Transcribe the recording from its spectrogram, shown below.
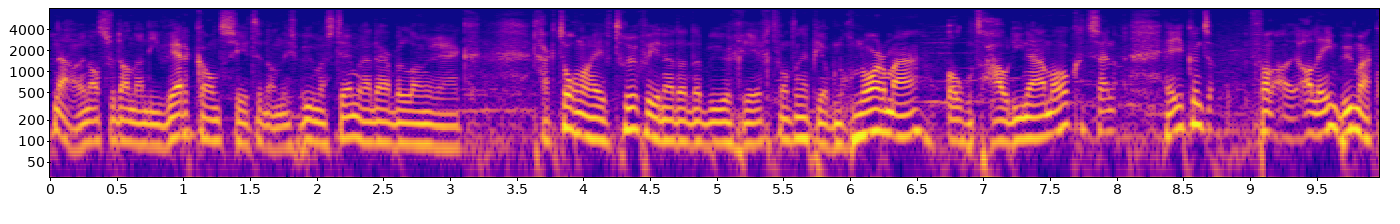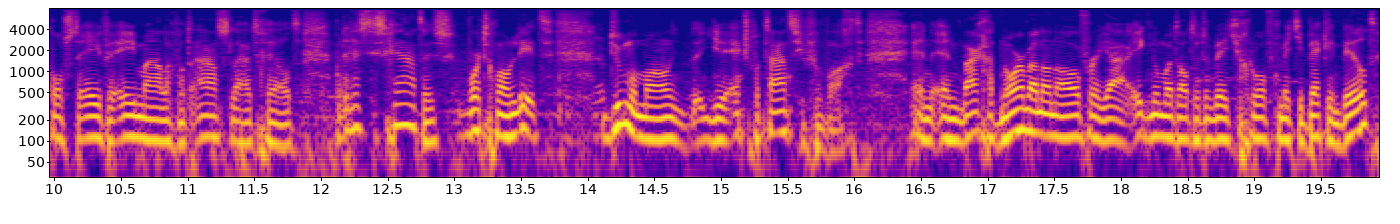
Nou, en als we dan aan die werkkant zitten, dan is Buma Stemra daar belangrijk. Ga ik toch nog even terug weer naar dat buurgericht, want dan heb je ook nog Norma. Ook onthoud die naam ook. Het zijn, hè, je kunt van alleen Buma kosten even eenmalig wat aansluitgeld. Maar de rest is gratis. Word gewoon lid. Du moment je exploitatie verwacht. En, en waar gaat Norma dan over? Ja, ik noem het altijd een beetje grof met je bek in beeld.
